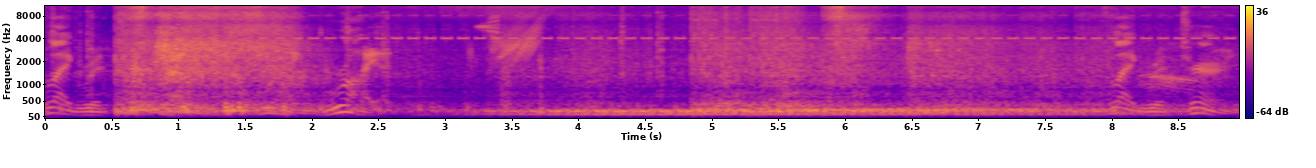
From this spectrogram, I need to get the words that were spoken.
Flag returned. Flag riot. Flag returned.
